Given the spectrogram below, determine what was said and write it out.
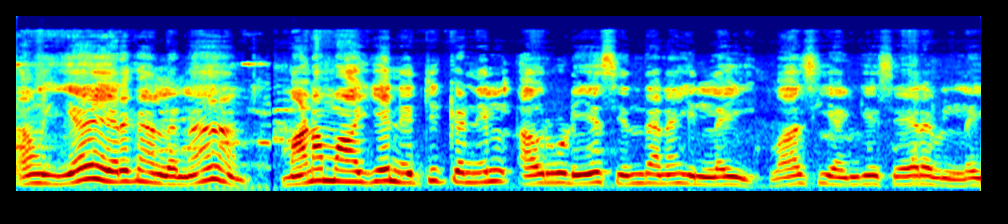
அவங்க ஏன் இறக்கம் இல்லைன்னா மனமாகிய நெற்றிக்கண்ணில் அவருடைய சிந்தனை இல்லை. வாசி அங்கே சேரவில்லை.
